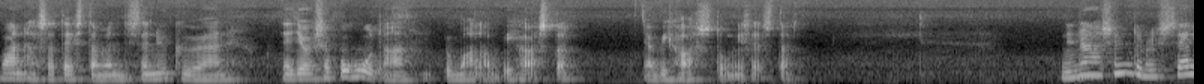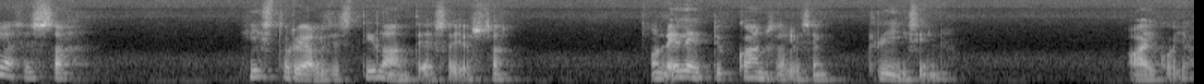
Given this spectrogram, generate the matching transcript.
vanhassa testamentissa nykyään ja joissa puhutaan Jumalan vihasta ja vihastumisesta, niin nämä on syntynyt sellaisessa historiallisessa tilanteessa, jossa on eletty kansallisen kriisin aikoja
